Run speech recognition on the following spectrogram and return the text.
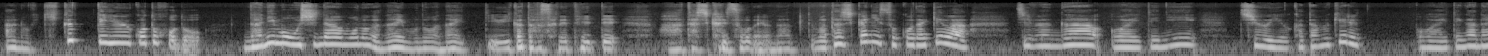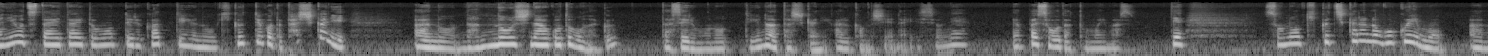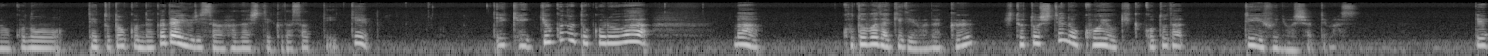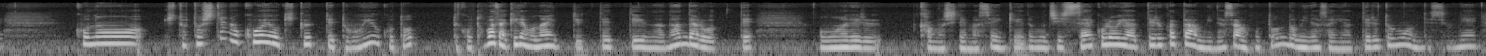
あの聞くっていうことほど何も失うものがないものはないっていう言い方をされていてああ確かにそうだよなって、まあ、確かにそこだけは自分がお相手に注意を傾けるお相手が何を伝えたいと思ってるかっていうのを聞くっていうことは確かにあの何の失うこともなく出せるものっていうのは確かにあるかもしれないですよね。やっぱりそうだと思います。でその聞く力の極意もあのこのテッドトークの中ではゆりさん話してくださっていてで結局のところはまあ言葉だけではなく人としての声を聞くことだっていうふうにおっしゃってます。でこの人としての声を聞くってどういうこと？って言葉だけでもないって言ってっていうのは何だろうって思われるかもしれませんけれども実際これをやってる方は皆さんほとんど皆さんやってると思うんですよね。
